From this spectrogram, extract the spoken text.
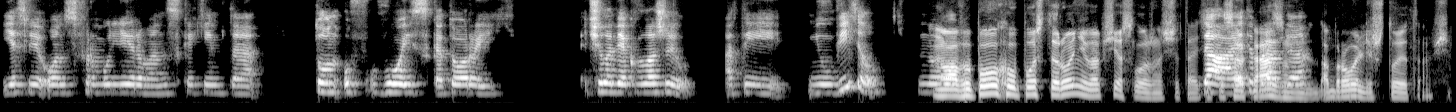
если он сформулирован с каким-то тон of voice, который человек вложил, а ты не увидел, но... Ну, а в эпоху постеронии вообще сложно считать. Да, это сарказм, это правда. добро или что это вообще?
